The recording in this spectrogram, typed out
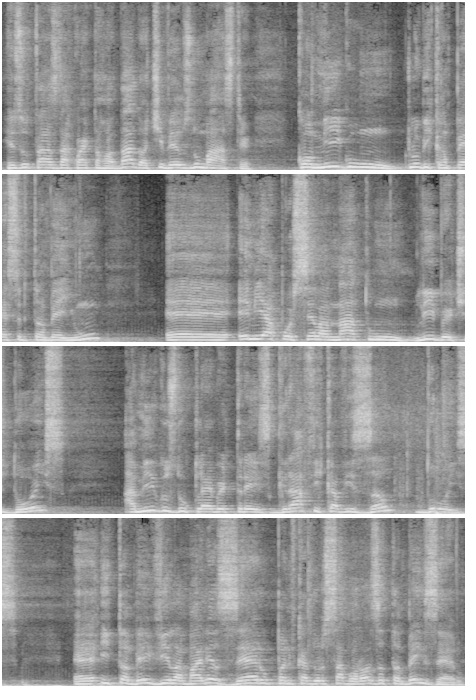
Resultados da quarta rodada, ó, tivemos no Master. Comigo um Clube Campestre também um. É, MA Porcelanato 1, Liberty 2. Amigos do Kleber 3, Gráfica Visão 2. É, e também Vila Malha 0, Panificadora Saborosa também 0.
